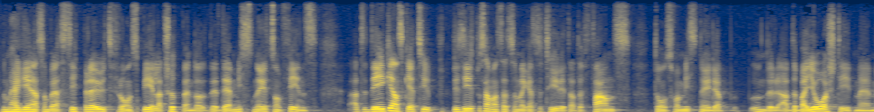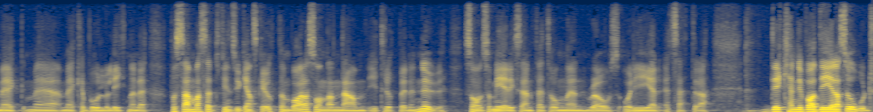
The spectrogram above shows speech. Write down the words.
de här grejerna som börjar sippra ut från spelartruppen, det, det missnöjet som finns. Att det är ganska typ, precis på samma sätt som det är ganska tydligt att det fanns de som var missnöjda under Adebayors tid med, med, med, med Kabul och liknande. På samma sätt finns ju ganska uppenbara sådana namn i truppen nu. Som, som Eriksen, Vertongen, Rose, Aurier etc. Det kan ju vara deras ord.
